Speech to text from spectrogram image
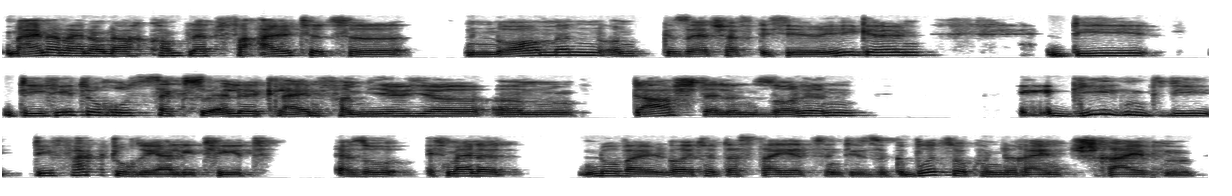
meiner Meinung nach komplett veraltete Normen und gesellschaftliche Regeln, die die heterosexuelle Kleinfamilie ähm, darstellen sollen, gegen die de facto Realität. Also ich meine, nur weil Leute das da jetzt in diese Geburtsurkunde reinschreiben,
